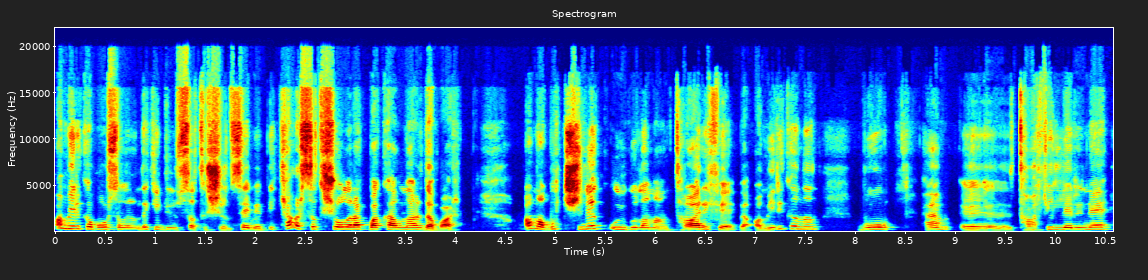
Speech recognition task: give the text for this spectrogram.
Amerika borsalarındaki dün satışın sebebi kar satışı olarak bakanlar da var. Ama bu Çin'e uygulanan tarife ve Amerika'nın bu hem e, tahvillerine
